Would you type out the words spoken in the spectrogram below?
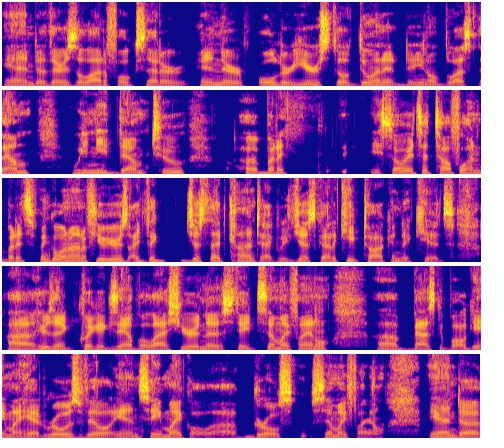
And uh, there's a lot of folks that are in their older years still doing it. You know, bless them. We need them too. Uh, but I so it's a tough one, but it's been going on a few years. I think just that contact, we just got to keep talking to kids. Uh, here's a quick example. Last year in the state semifinal uh, basketball game, I had Roseville and St. Michael uh, girls semifinal, and a uh,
